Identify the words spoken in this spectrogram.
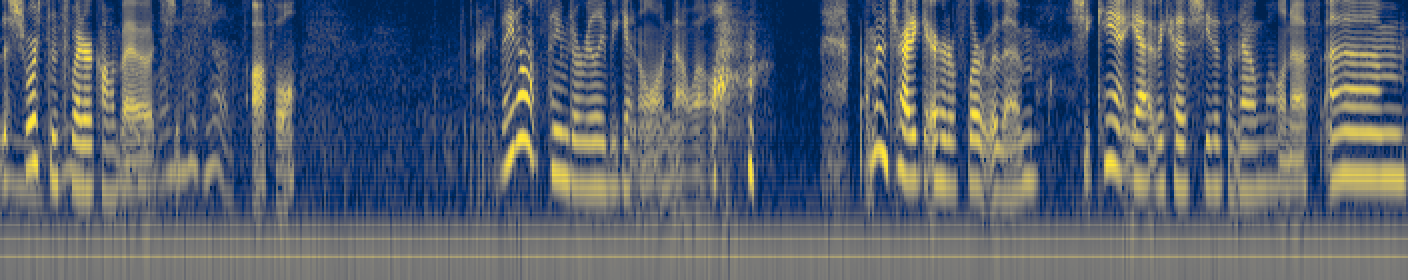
the shorts and sweater combo, it's just awful. They don't seem to really be getting along that well. I'm going to try to get her to flirt with him. She can't yet because she doesn't know him well enough. Um,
